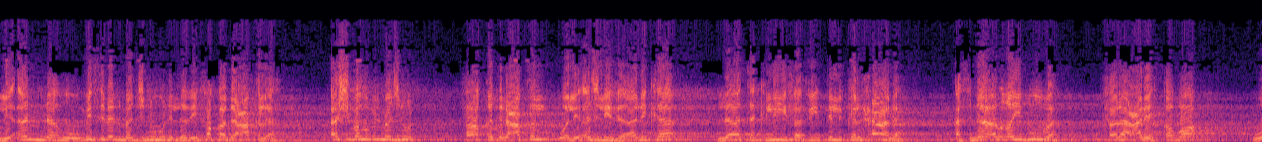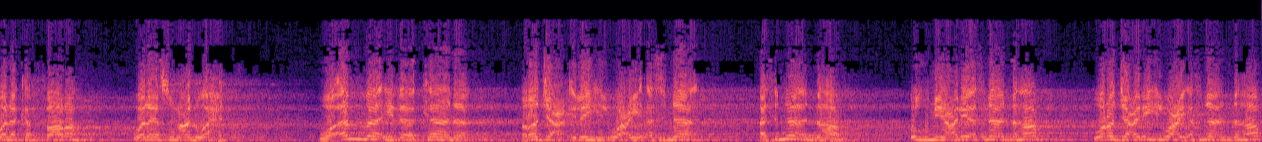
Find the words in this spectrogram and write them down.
لأنه مثل المجنون الذي فقد عقله أشبه بالمجنون. فاقد العقل ولأجل ذلك لا تكليف في تلك الحالة أثناء الغيبوبة فلا عليه قضاء ولا كفارة ولا يصوم عنه أحد. وأما إذا كان رجع إليه الوعي أثناء أثناء النهار أغمي عليه أثناء النهار ورجع إليه الوعي أثناء النهار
